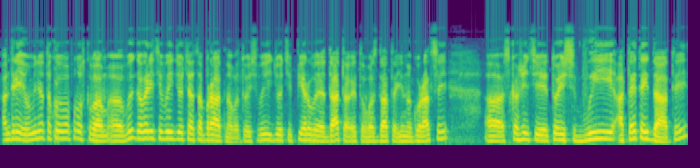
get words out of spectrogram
Андрей, у меня такой вопрос к вам. Э, вы говорите, вы идете от обратного, то есть вы идете первая дата, это у вас дата инаугурации. Э, скажите, то есть вы от этой даты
